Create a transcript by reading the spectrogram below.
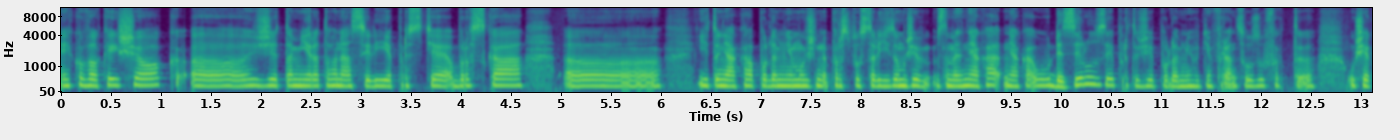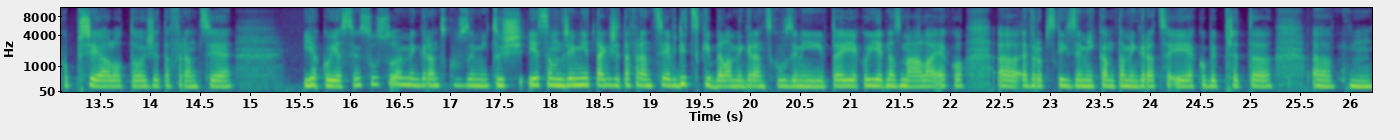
jako velký šok, eh, že ta míra toho násilí je prostě obrovská. Eh, je to nějaká, podle mě, možná, pro spousta lidí to může znamenat nějaká, nějaká deziluzi, protože podle mě hodně francouzů fakt eh, už jako přijalo to, že ta Francie jako je svým způsobem migrantskou zemí, což je samozřejmě tak, že ta Francie vždycky byla migrantskou zemí. To je jako jedna z mála jako uh, evropských zemí, kam ta migrace i jakoby před uh,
